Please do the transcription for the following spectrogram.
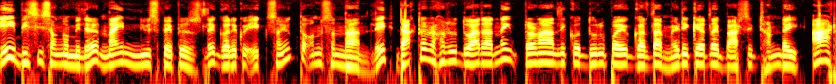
एबिसीसँग मिलेर नाइन न्युज पेपर्सले गरेको एक संयुक्त अनुसन्धानले डाक्टरहरूद्वारा नै प्रणालीको दुरुपयोग गर्दा मेडिकेयरलाई वार्षिक झण्डै आठ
